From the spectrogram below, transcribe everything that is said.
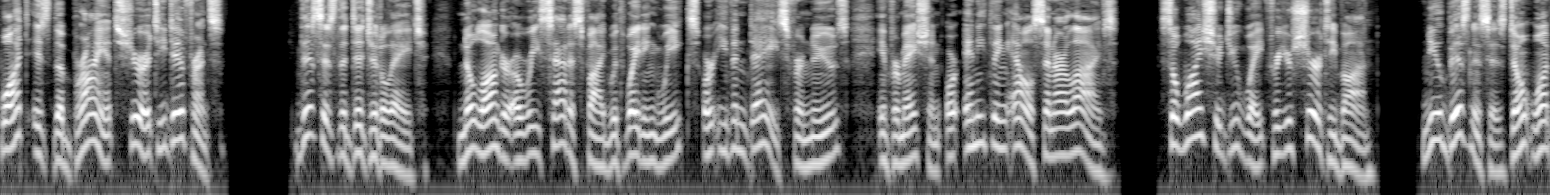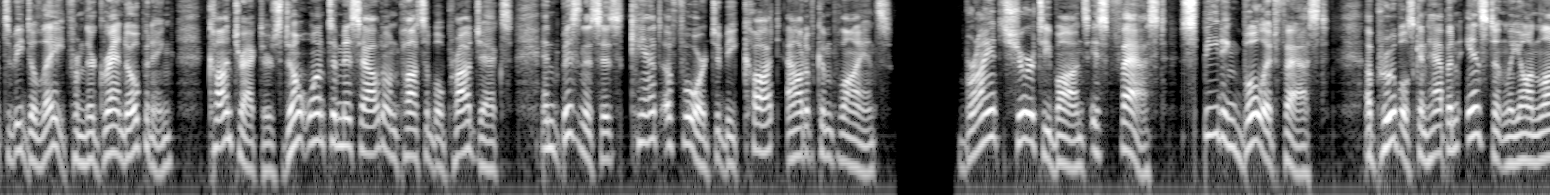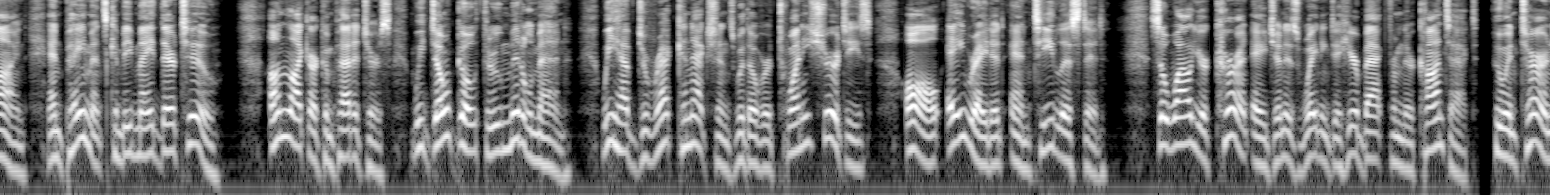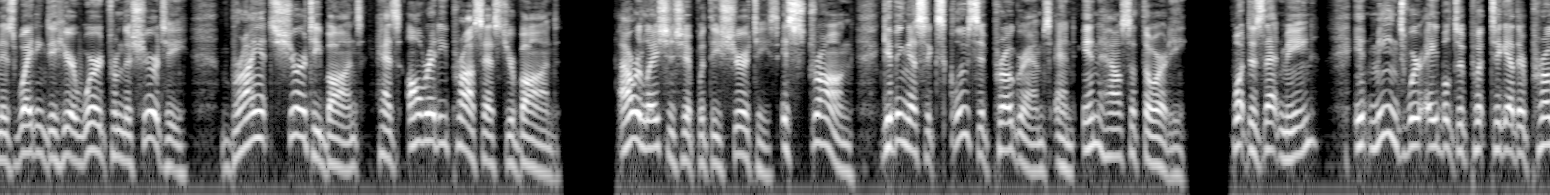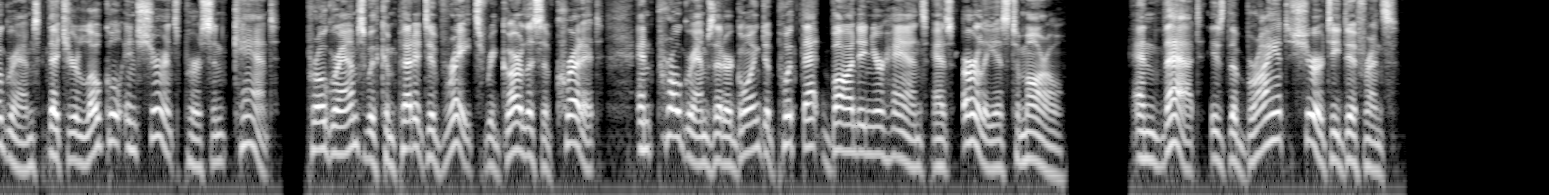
What is the Bryant surety difference? This is the digital age. No longer are we satisfied with waiting weeks or even days for news, information, or anything else in our lives. So why should you wait for your surety bond? New businesses don't want to be delayed from their grand opening, contractors don't want to miss out on possible projects, and businesses can't afford to be caught out of compliance. Bryant Surety Bonds is fast, speeding bullet fast. Approvals can happen instantly online, and payments can be made there too. Unlike our competitors, we don't go through middlemen. We have direct connections with over 20 sureties, all A rated and T listed. So while your current agent is waiting to hear back from their contact, who in turn is waiting to hear word from the surety, Bryant Surety Bonds has already processed your bond. Our relationship with these sureties is strong, giving us exclusive programs and in house authority. What does that mean? It means we're able to put together programs that your local insurance person can't. Programs with competitive rates regardless of credit, and programs that are going to put that bond in your hands as early as tomorrow. And that is the Bryant Surety difference.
